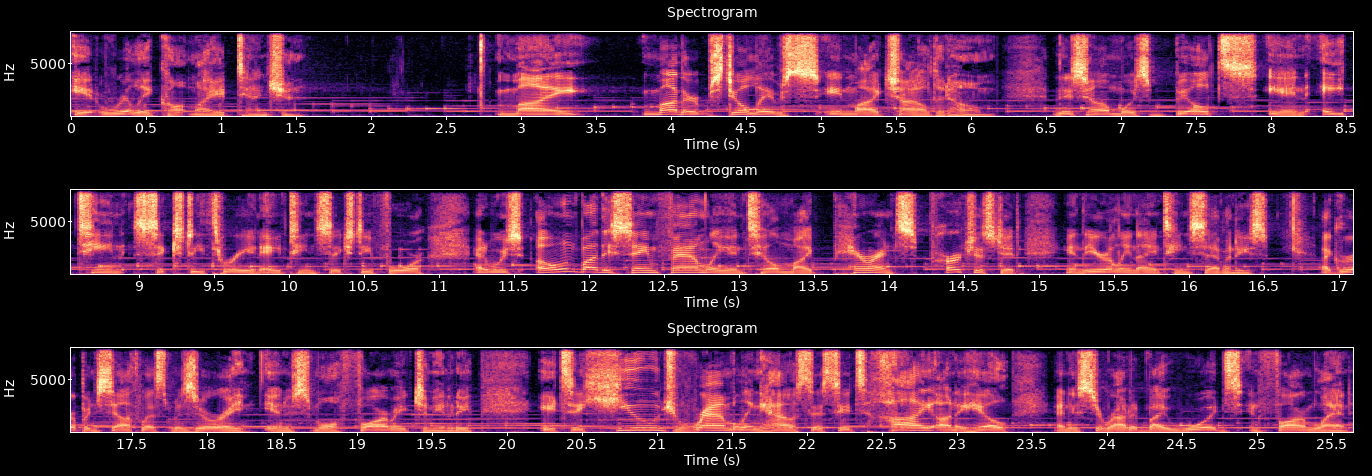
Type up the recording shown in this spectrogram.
it really caught my attention. My mother still lives in my childhood home. This home was built in 1863 and 1864 and was owned by the same family until my parents purchased it in the early 1970s. I grew up in southwest Missouri in a small farming community. It's a huge rambling house that sits high on a hill and is surrounded by woods and farmland.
